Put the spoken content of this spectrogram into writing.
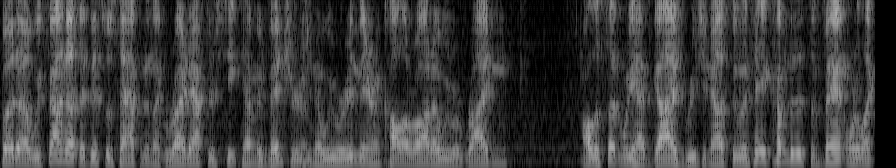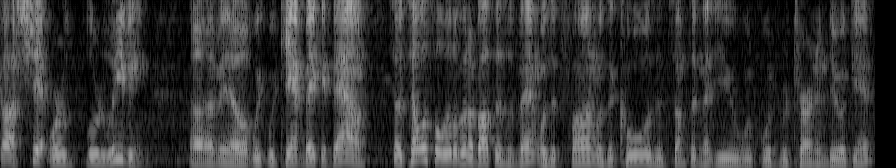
But uh, we found out that this was happening like right after Seat Time Adventures. You know, we were in there in Colorado. We were riding. All of a sudden, we had guys reaching out to us. Hey, come to this event. And we're like, oh shit, we're we're leaving. Um, you know, we, we can't make it down. So tell us a little bit about this event. Was it fun? Was it cool? Was it something that you w- would return and do again?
